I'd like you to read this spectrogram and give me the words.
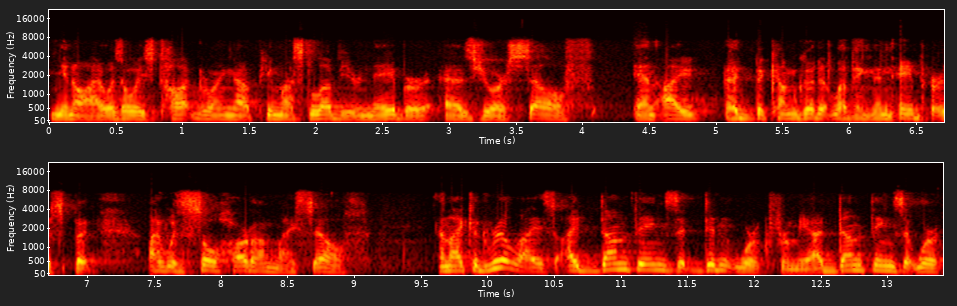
you know, I was always taught growing up, you must love your neighbor as yourself. And I had become good at loving the neighbors, but I was so hard on myself. And I could realize I'd done things that didn't work for me. I'd done things that were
